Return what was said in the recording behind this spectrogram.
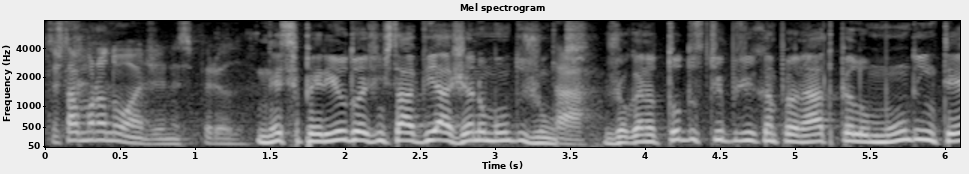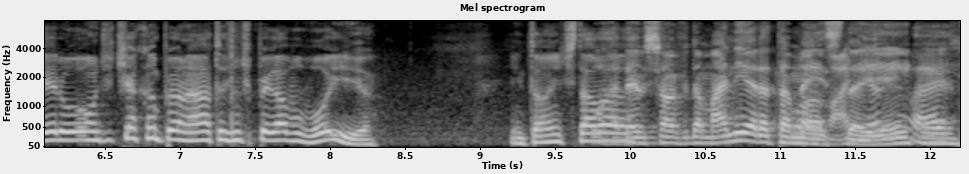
Vocês estavam morando onde nesse período? Nesse período a gente estava viajando o mundo junto, Tá. jogando todos os tipos de campeonato pelo mundo inteiro, onde tinha campeonato a gente pegava o voo e ia. Então a gente estava, deve ser uma vida maneira também Pô, isso daí, hein? demais.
